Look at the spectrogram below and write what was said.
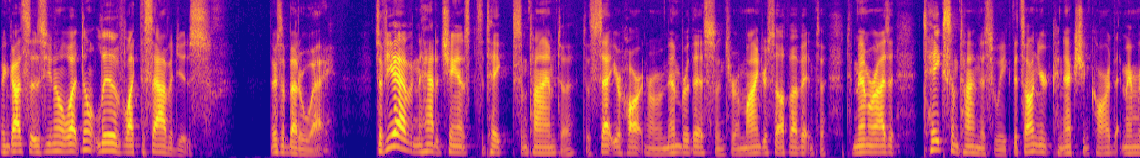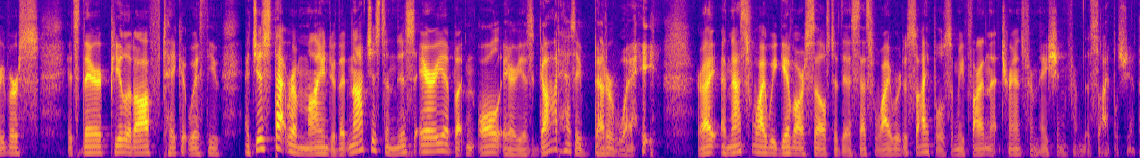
And God says, you know what? Don't live like the savages. There's a better way. So if you haven't had a chance to take some time to, to set your heart and remember this and to remind yourself of it and to, to memorize it, take some time this week. It's on your connection card, that memory verse. It's there. Peel it off, take it with you. And just that reminder that not just in this area, but in all areas, God has a better way, right? And that's why we give ourselves to this. That's why we're disciples, and we find that transformation from discipleship.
